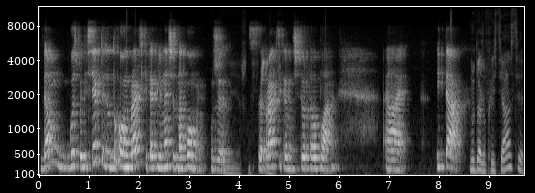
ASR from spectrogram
да, господи, все, кто идут в духовной практике, так или иначе знакомы уже с практиками четвертого плана. Итак. Ну, даже в христианстве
